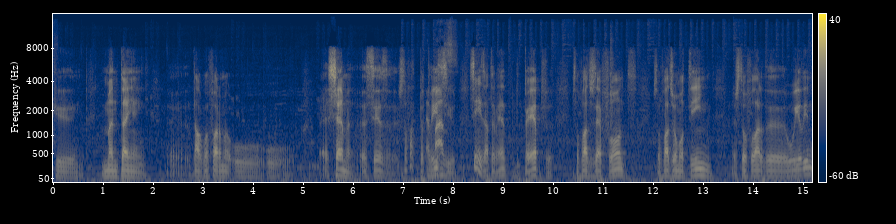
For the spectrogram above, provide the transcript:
que mantêm de alguma forma, o, o a chama acesa. Estou a falar de Patrício. Sim, exatamente. De Pepe. Estou a falar de José Fonte. Estou a falar de João Motinho. Estou a falar de William,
